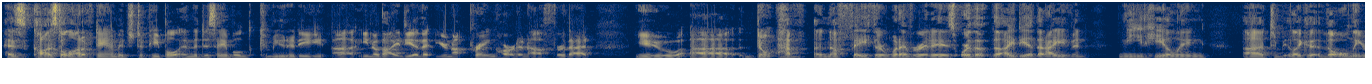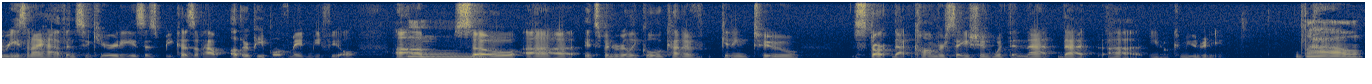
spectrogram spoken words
has caused a lot of damage to people in the disabled community. Uh, you know, the idea that you're not praying hard enough or that you uh, don't have enough faith or whatever it is, or the, the idea that I even need healing uh, to be like the, only reason I have insecurities is because of how other people have made me feel. Um, So uh, it's been really cool kind of getting to start that conversation within that that uh, you know community. Wow.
